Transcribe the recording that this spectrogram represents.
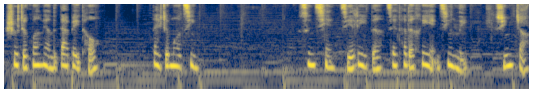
梳着光亮的大背头，戴着墨镜。孙茜竭力的在他的黑眼镜里寻找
